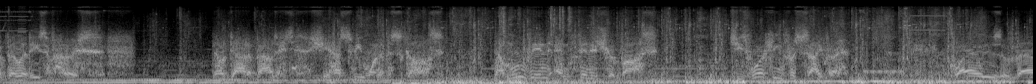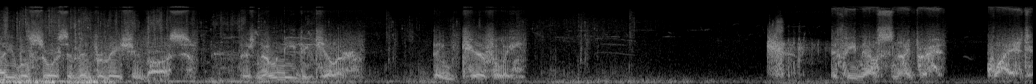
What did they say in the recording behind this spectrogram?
Abilities of hers. No doubt about it. She has to be one of the Skulls. Now move in and finish her boss. She's working for Cypher. Quiet is a valuable source of information, boss. There's no need to kill her. Think carefully. The female sniper. Quiet.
